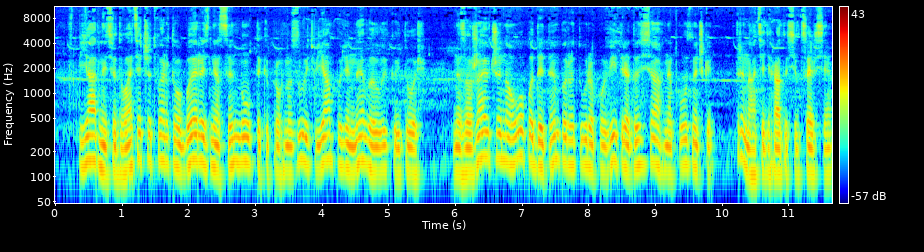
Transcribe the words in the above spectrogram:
В п'ятницю 24 березня синоптики прогнозують в Ямполі невеликий дощ. Незважаючи на опади, температура повітря досягне позначки 13 градусів Цельсія.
